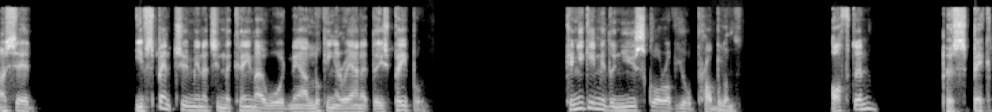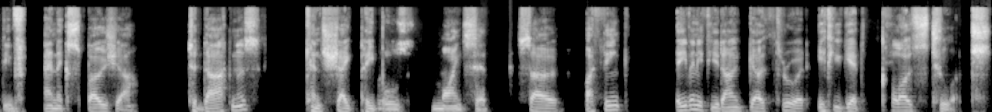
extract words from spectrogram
I said, you've spent 2 minutes in the chemo ward now looking around at these people. Can you give me the new score of your problem? Often perspective and exposure to darkness can shape people's mindset. So I think even if you don't go through it, if you get close to it,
